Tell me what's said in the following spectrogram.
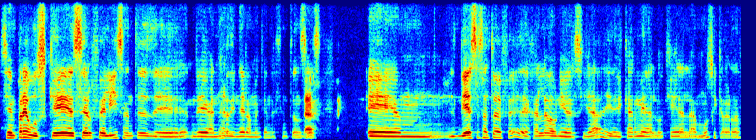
siempre busqué ser feliz antes de, de ganar dinero, ¿me entiendes? Entonces, eh, di ese salto de fe, dejar la universidad y dedicarme a lo que era la música, ¿verdad?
